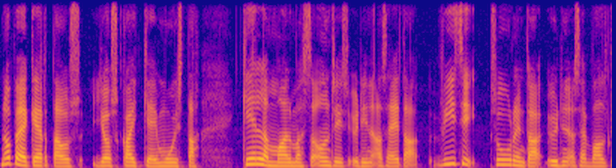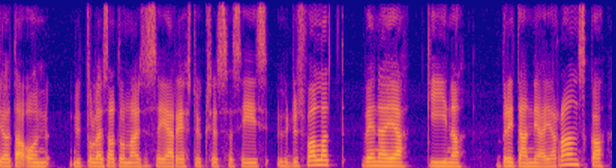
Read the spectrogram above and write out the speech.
nopea kertaus, jos kaikki ei muista. Kellä maailmassa on siis ydinaseita? Viisi suurinta ydinasevaltiota on, nyt tulee satunnaisessa järjestyksessä, siis Yhdysvallat, Venäjä, Kiina, Britannia ja Ranska –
